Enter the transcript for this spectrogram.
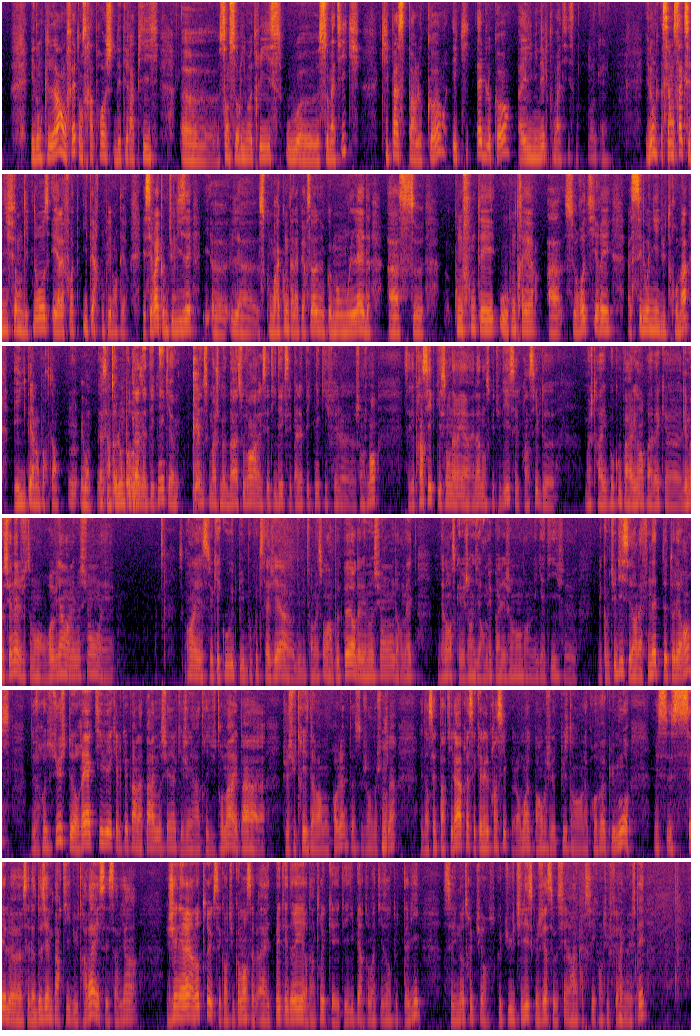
Et donc là, en fait, on se rapproche des thérapies euh, sensorimotrices ou euh, somatiques qui passent par le corps et qui aident le corps à éliminer le traumatisme. Et donc, c'est en ça que c'est différent de l'hypnose et à la fois hyper complémentaire. Et c'est vrai, comme tu le disais, euh, la- ce qu'on raconte à la personne, comment on l'aide à se confronter ou au contraire à se retirer, à s'éloigner du trauma, est hyper important. Mm. Mais bon, là, c'est un peu long pour... Au-delà de la technique, euh, parce que moi je me bats souvent avec cette idée que c'est pas la technique qui fait le changement, c'est les principes qui sont derrière. Et là, dans ce que tu dis, c'est le principe de. Moi, je travaille beaucoup, par exemple, avec euh, l'émotionnel, justement. On revient dans l'émotion et souvent, les- ceux qui écoutent, puis beaucoup de stagiaires au début de formation ont un peu peur de l'émotion, de remettre. Évidemment, parce que les gens disent remets pas les gens dans le négatif. euh, mais comme tu dis, c'est dans la fenêtre de tolérance de re- juste de réactiver quelque part la part émotionnelle qui est génératrice du trauma et pas euh, je suis triste d'avoir mon problème, toi, ce genre de choses-là. Et dans cette partie-là, après, c'est quel est le principe? Alors moi, par exemple, je vais être plus dans la provoque, l'humour, mais c'est- la deuxième partie du travail, c'est ça vient générer un autre truc. C'est quand tu commences à, à être pété de rire d'un truc qui a été hyper traumatisant toute ta vie, c'est une autre rupture. Ce que tu utilises, comme je disais, c'est aussi un raccourci quand tu le fais en EFT.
